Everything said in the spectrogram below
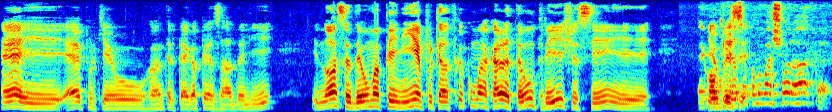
É, e é porque o Hunter pega pesado ali. E nossa, deu uma peninha, porque ela fica com uma cara tão triste assim. E é igual criança pensei... quando vai chorar, cara.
